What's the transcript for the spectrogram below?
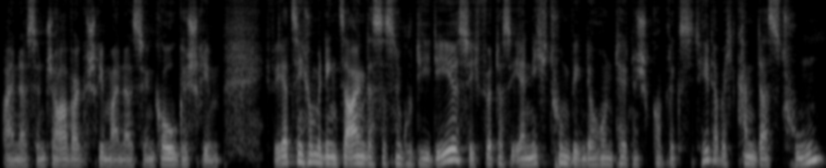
Einer ist in Java geschrieben, einer ist in Go geschrieben. Ich will jetzt nicht unbedingt sagen, dass das eine gute Idee ist. Ich würde das eher nicht tun wegen der hohen technischen Komplexität, aber ich kann das tun.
